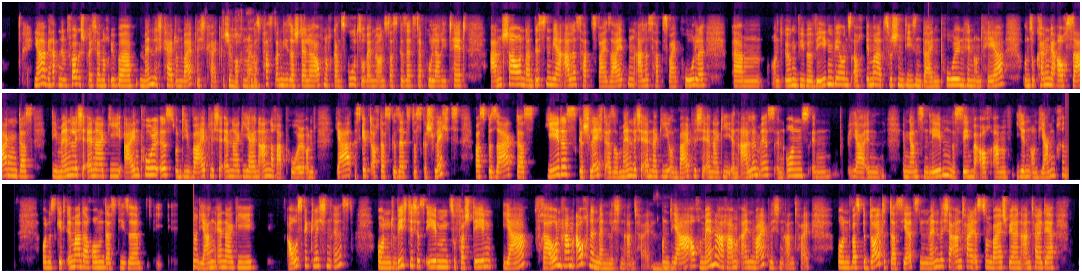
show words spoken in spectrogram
Ja, wir hatten im Vorgespräch ja noch über Männlichkeit und Weiblichkeit gesprochen. Stimmt, ja. Und das passt an dieser Stelle auch noch ganz gut. So, wenn wir uns das Gesetz der Polarität anschauen, dann wissen wir, alles hat zwei Seiten, alles hat zwei Pole. Ähm, und irgendwie bewegen wir uns auch immer zwischen diesen beiden Polen hin und her. Und so können wir auch sagen, dass die männliche Energie ein Pol ist und die weibliche Energie ein anderer Pol. Und ja, es gibt auch das Gesetz des Geschlechts, was besagt, dass jedes Geschlecht, also männliche Energie und weibliche Energie in allem ist, in uns, in, ja, in, im ganzen Leben. Das sehen wir auch am Yin- und Yang-Prinzip. Und es geht immer darum, dass diese Yin- und Yang-Energie ausgeglichen ist und wichtig ist eben zu verstehen, ja, Frauen haben auch einen männlichen Anteil. Mhm. Und ja, auch Männer haben einen weiblichen Anteil. Und was bedeutet das jetzt? Ein männlicher Anteil ist zum Beispiel ein Anteil, der,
